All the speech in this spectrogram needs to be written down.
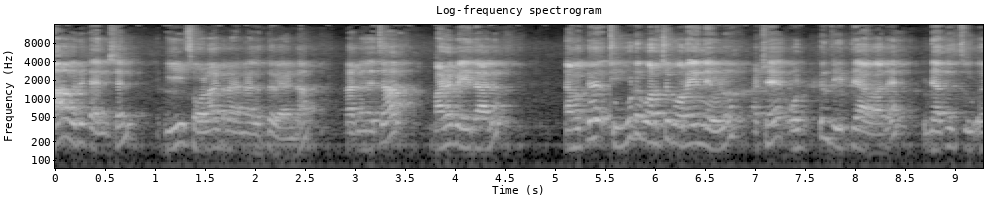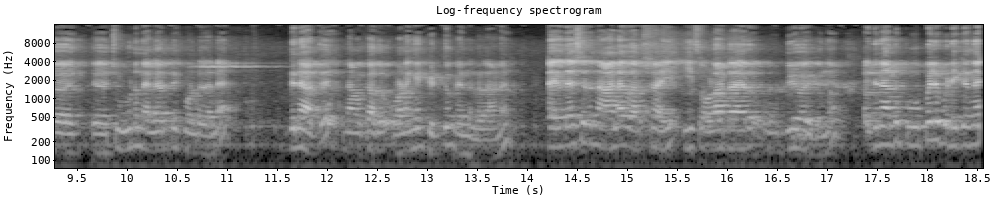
ആ ഒരു ടെൻഷൻ ഈ സോളാർ ഡ്രാമിനകത്ത് വേണ്ട. കാരണം വെച്ചാൽ മഴ പെയ്താലും നമുക്ക് ചൂട് കുറച്ച് കുറയുന്നേ ഉള്ളൂ. പക്ഷെ ഒട്ടും ചീത്തയാവാതെ ഇതിനകത്ത് ചൂട് നിലനിർത്തിക്കൊണ്ട് തന്നെ ഇതിനകത്ത് നമുക്കത് ഉണങ്ങി കിട്ടും എന്നുള്ളതാണ്. ഏകദേശം ഒരു നാല് വർഷമായി ഈ സോളാർ ടയർ ഉപയോഗിക്കുന്നു. ഇതിനകത്ത് പൂപ്പൽ പിടിക്കുന്ന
